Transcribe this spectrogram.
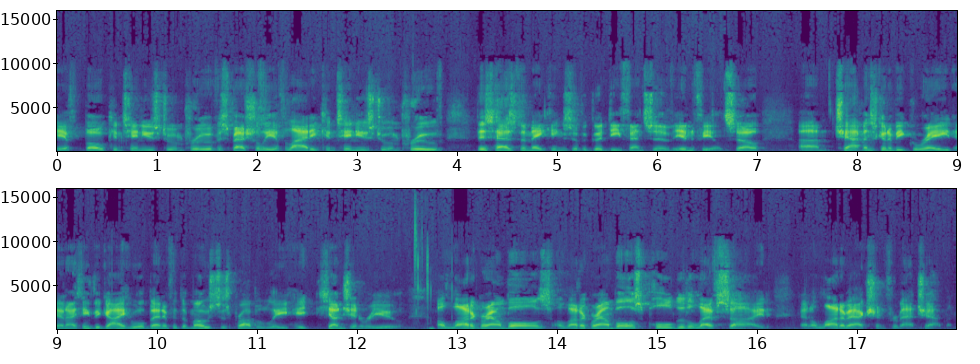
if Bo continues to improve, especially if Vladdy continues to improve. This has the makings of a good defensive infield. So um, Chapman's going to be great, and I think the guy who will benefit the most is probably Hyunjin Ryu. A lot of ground balls, a lot of ground balls pulled to the left side, and a lot of action for Matt Chapman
